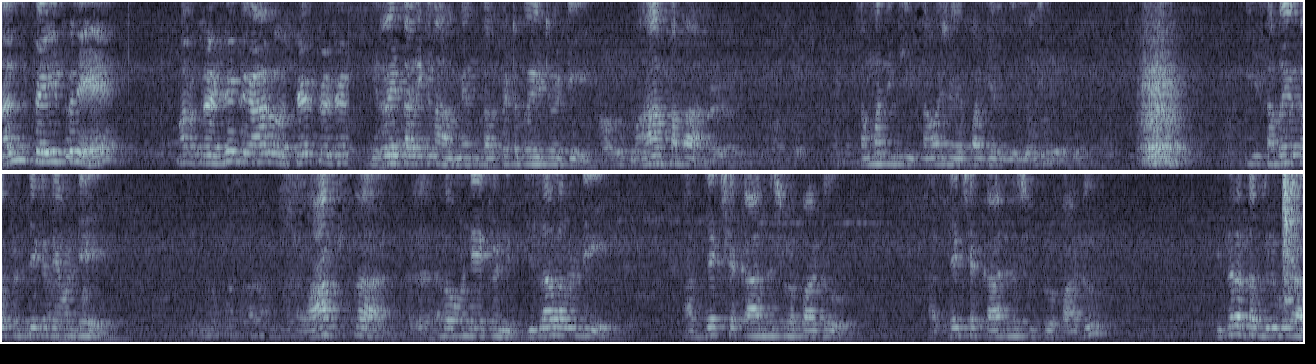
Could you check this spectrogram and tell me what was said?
లంచ్ అయితేనే మన ప్రెసిడెంట్ గారు స్టేట్ ప్రెసిడెంట్ ఇరవై తారీఖున మేము తలపెట్టబోయేటువంటి మహాసభ సంబంధించి సమావేశం ఏర్పాటు చేయడం జరిగింది. ఈ సభ యొక్క ప్రత్యేకత ఏమంటే రాష్ట్రలో ఉండేటువంటి జిల్లాల నుండి అధ్యక్ష కార్యదర్శుల పాటు అధ్యక్ష కార్యదర్శులతో పాటు ఇతర సభ్యులు కూడా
